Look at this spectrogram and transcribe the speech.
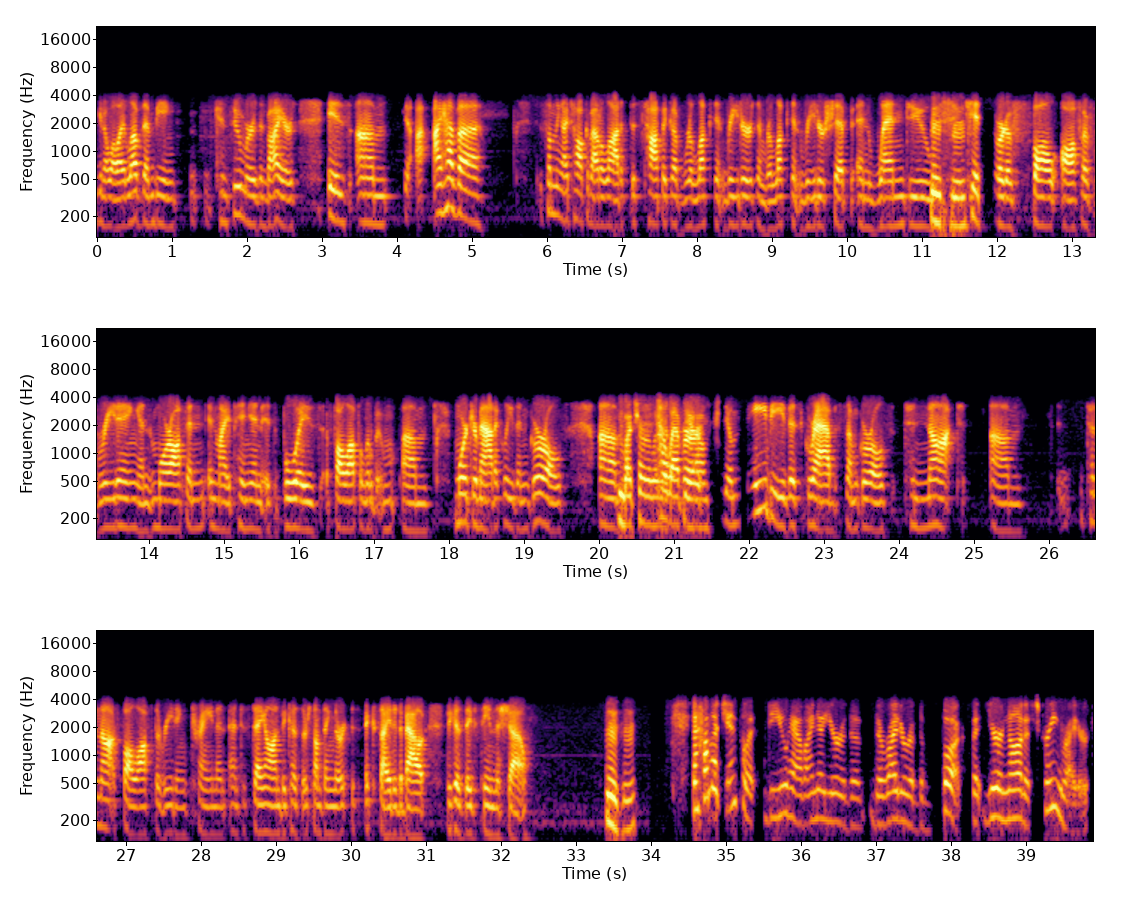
you know, while I love them being consumers and buyers, is um, I- have a something I talk about a lot. It's this topic of reluctant readers and reluctant readership, and when do Mhm. kids sort of fall off of reading, and more often, in my opinion, it's boys fall off a little bit um, more dramatically than girls. Um, much earlier. However, yeah. you know, maybe this grabs some girls to not um to not fall off the reading train and, and to stay on because there's something they're excited about because they've seen the show. Mhm. Now, how much input do you have? I know you're the the writer of the book, but you're not a screenwriter.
